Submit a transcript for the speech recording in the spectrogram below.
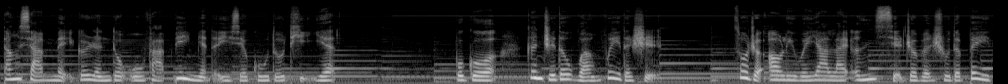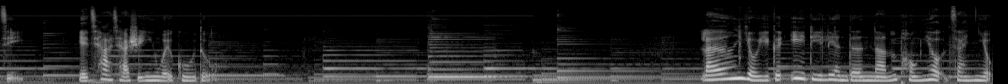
当下每个人都无法避免的一些孤独体验。不过，更值得玩味的是，作者奥利维亚·莱恩写这本书的背景，也恰恰是因为孤独。莱恩有一个异地恋的男朋友在纽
